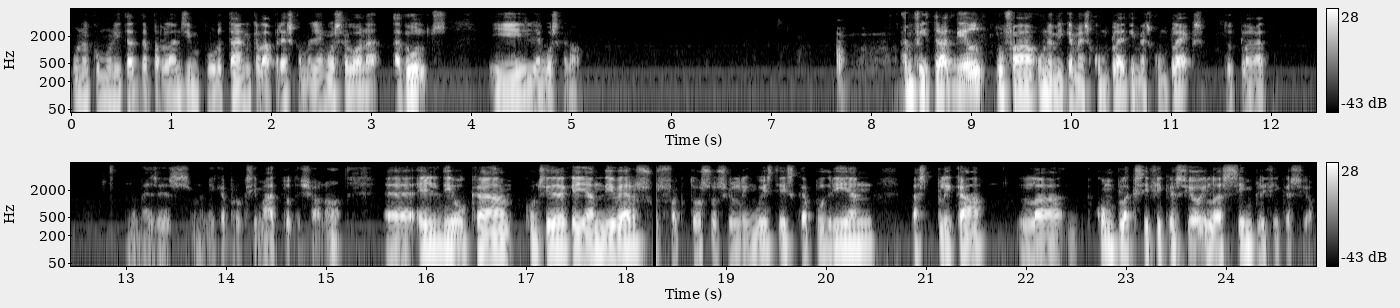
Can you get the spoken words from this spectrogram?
una comunitat de parlants important que l'ha pres com a llengua segona, adults i llengües que no. En fi, Tradgill ho fa una mica més complet i més complex, tot plegat només és una mica aproximat tot això, no? Eh, ell diu que considera que hi ha diversos factors sociolingüístics que podrien explicar la complexificació i la simplificació.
